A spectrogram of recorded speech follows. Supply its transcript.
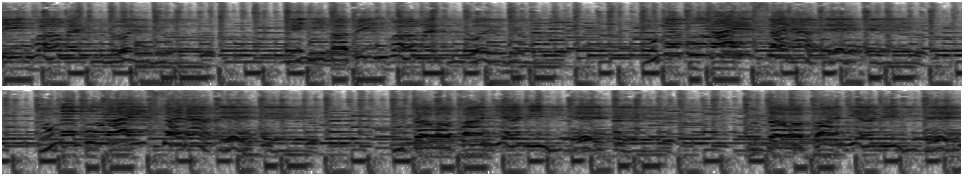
mabingwa wetu tutawafanyia nini tutawafanyia nini.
